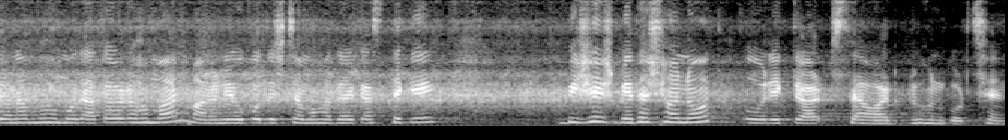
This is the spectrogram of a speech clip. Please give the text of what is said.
জনাব মোহাম্মদ আতাউর রহমান, মাননীয় উপদেষ্টা মহোদয়ের কাছ থেকে বিশেষ মেধা সনদ ও রেক্টরস অ্যাওয়ার্ড গ্রহণ করছেন।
